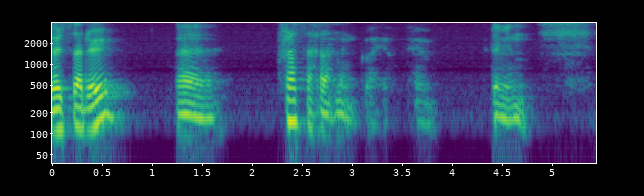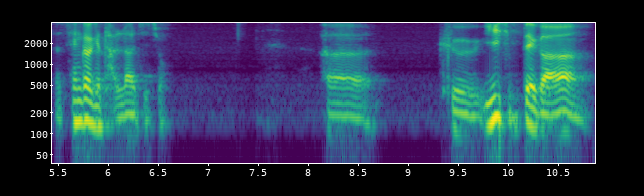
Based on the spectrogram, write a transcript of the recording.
10살을 예, 플러스 하라는 거예요. 예. 그러면 생각이 달라지죠. 어, 그 20대가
